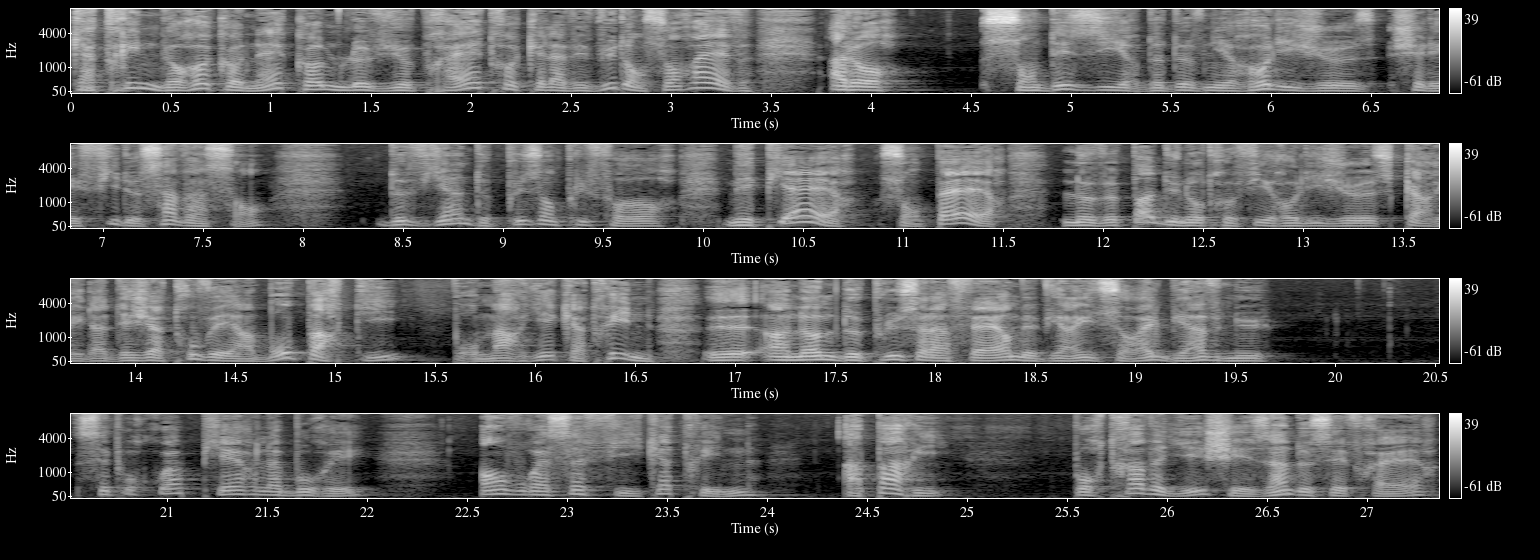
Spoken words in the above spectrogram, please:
Catherine le reconnaît comme le vieux prêtre qu'elle avait vu dans son rêve. Alors, son désir de devenir religieuse chez les filles de Saint Vincent devient de plus en plus fort. Mais Pierre, son père, ne veut pas d'une autre fille religieuse, car il a déjà trouvé un bon parti pour marier Catherine. Et un homme de plus à la ferme, eh bien, il serait le bienvenu. C'est pourquoi Pierre Labouré envoie sa fille Catherine à Paris pour travailler chez un de ses frères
